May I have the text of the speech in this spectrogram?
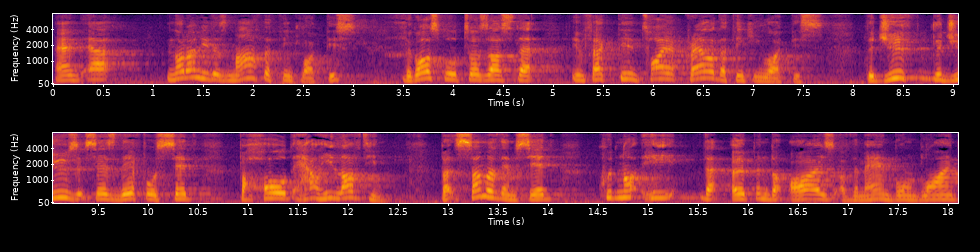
And uh, not only does Martha think like this, the gospel tells us that, in fact, the entire crowd are thinking like this. The, Jew, the Jews, it says, therefore said, Behold how he loved him. But some of them said, Could not he that opened the eyes of the man born blind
